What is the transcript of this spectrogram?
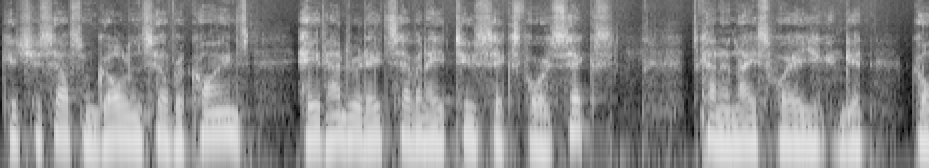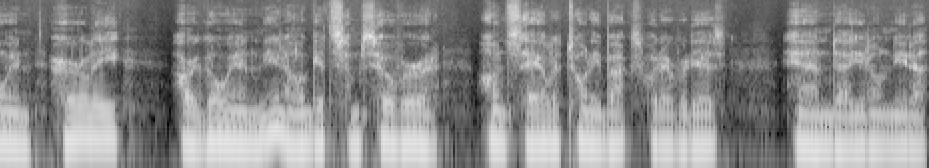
Get yourself some gold and silver coins, 800 878 2646. It's kind of a nice way you can get going early or go in, you know, get some silver on sale at 20 bucks, whatever it is. And uh, you don't need a,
